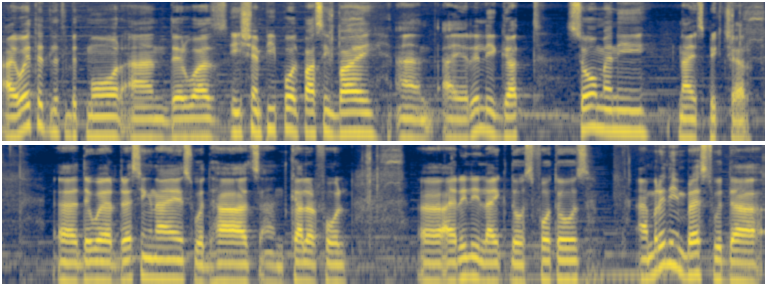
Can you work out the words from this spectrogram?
I waited a little bit more and there was Asian people passing by and I really got so many nice picture. Uh, they were dressing nice with hats and colorful. Uh, I really like those photos. I'm really impressed with the uh,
